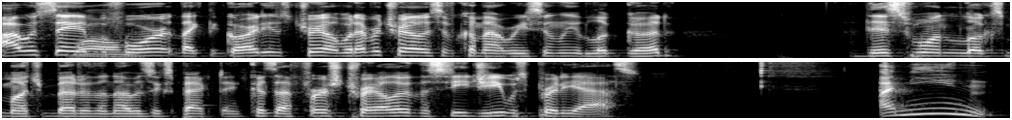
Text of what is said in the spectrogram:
I was saying Well- before, like the Guardians trail, whatever trailers have come out recently look good. This one looks much better than I was expecting because that first trailer, the CG was pretty ass. I mean,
